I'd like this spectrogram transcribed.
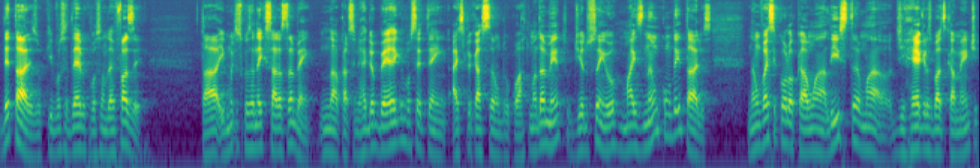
detalhes, o que você deve o que você não deve fazer. Tá? E muitas coisas anexadas também. No caso de Heidelberg, você tem a explicação do quarto mandamento, dia do Senhor, mas não com detalhes. Não vai se colocar uma lista uma, de regras, basicamente,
